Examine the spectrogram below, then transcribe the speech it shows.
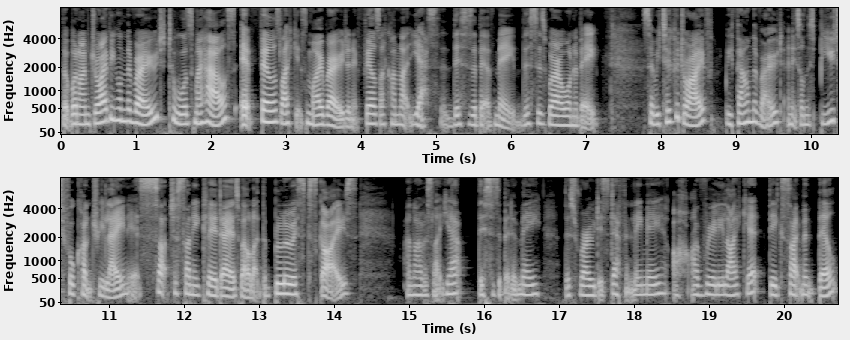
that when I'm driving on the road towards my house, it feels like it's my road and it feels like I'm like, yes, this is a bit of me. This is where I want to be. So we took a drive, we found the road, and it's on this beautiful country lane. It's such a sunny, clear day as well, like the bluest skies. And I was like, yeah, this is a bit of me. This road is definitely me. Oh, I really like it. The excitement built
